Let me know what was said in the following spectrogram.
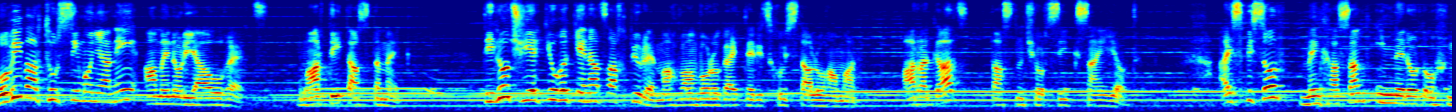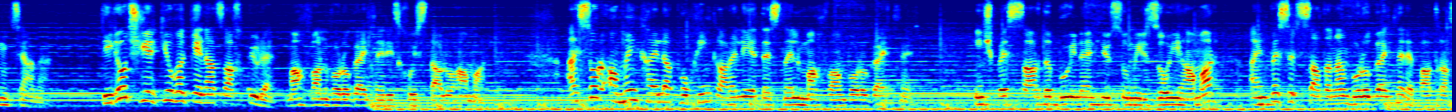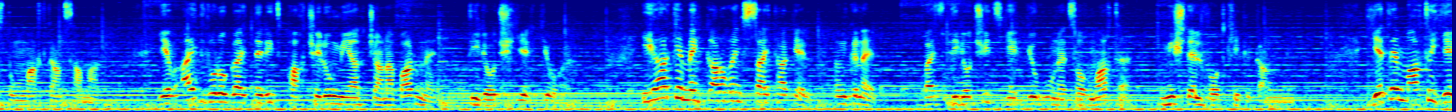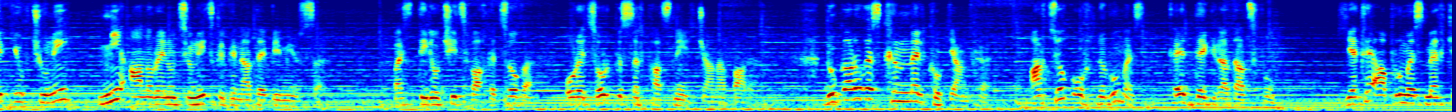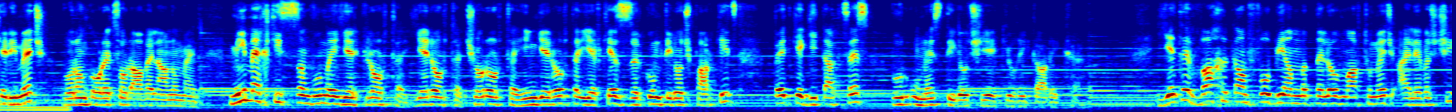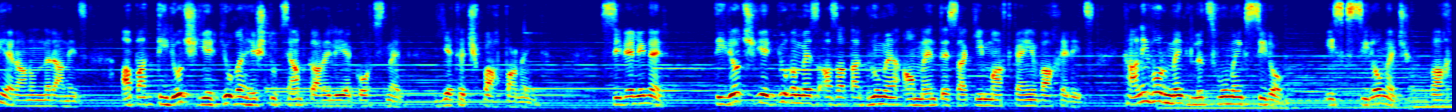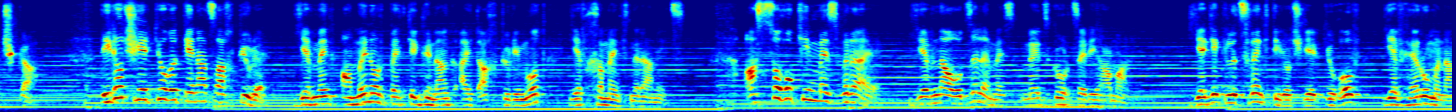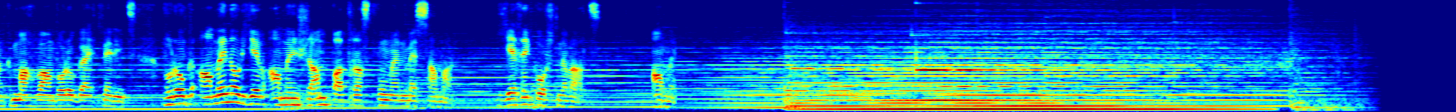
Հովիվ Արթուր Սիմոնյանի ամենօրյա ուղերձ Մարտի 11 Տիրոջ երկյուղը կենաց աղբյուր է մահվան որոգայթներից խույս տալու համար Առագած 14-ի 27 Այսպիսով մենք հասանք 9-րդ օրհնությանը Տիրոջ երկյուղը կենաց աղբյուր է մահվան որոգայթներից խույս տալու համար Այսօր ամեն քայլափոխին կարելի է տեսնել մահվան որոգայթներ Ինչպես սարդը բույն է հյուսում իր զոյի համար, այնպես էլ սատանան որոգայթներ է պատրաստում մարդկանց համար։ Եվ այդ որոգայթներից փախչելու միակ ճանապարհն է Տիրոջ երկյուղը։ Իհարկե մենք կարող ենք սայթակել, ընկնել, բայց Տիրոջից երկյուղ ունեցող մարդը միշտ էլ ոտքի կկանգնի։ Եթե մարդը երկյուղ չունի, մի անօրենությունից կգնա դեպի մյուսը, բայց Տիրոջից վախեցողը օրեցօր կսրբացնի իր ճանապարհը։ Դու կարող ես քննել քո կյանքը, արդյոք օրհնվում ես, թե դեգրադացվում։ Եթե ապրում ես մեղքերի մեջ, որոնք օրեցօր ավելանում են, մի մեղքից սնվում է երկրորդը, երրորդը, չորրորդը, հինգերորդը եւ քեզ զրկում Տիրոջ փառքից, պետք է գիտակցես, որ ունես Տիրոջ երկյուղի կարիքը։ Եթե վախը կամ ֆոբիան մտնելով մարդու մեջ այլևս չի հեռանում նրանից, ապա Տիրոջ երկյուղը հեշտությամբ կարելի է կորցնել, եթե չպահպանենք։ Սիրելիներ, Տիրոջ երկյուղը մեզ ազատագրում է ամեն տեսակի մարդկային վախերից, քանի որ մենք լցվում ենք սիրով իսկ սիրո մեջ վախ չկա։ Տիրոջ երկյուղը կենաց աղբյուր է, եւ մենք ամեն օր պետք է գնանք այդ աղբյուրի մոտ եւ խմենք նրանից։ Աստծո հոգին մեզ վրա է եւ նա օծել է մեզ մեծ գործերի համար։ Եկեք լցվենք Տիրոջ երկյուղով եւ հեռու մնանք մահվան որոգայթներից, որոնք ամեն օր եւ ամեն ժամ պատրաստվում են մեզ համար։ Եղեք օրհնված։ Ամեն։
